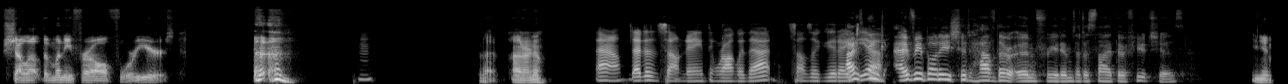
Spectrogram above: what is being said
shell out the money for all four years. Hmm. But I don't know. I don't know. That doesn't sound anything wrong with that. Sounds like a good idea. I think everybody should have their own freedom to decide their futures. Yep.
